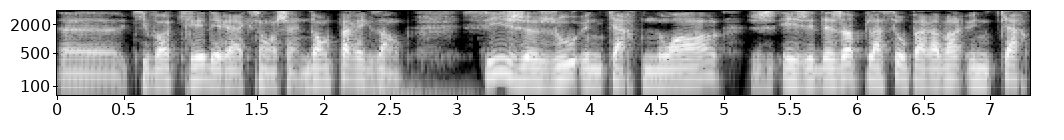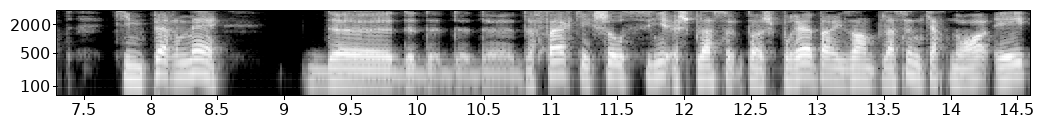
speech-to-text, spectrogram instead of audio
euh, qui va créer des réactions en chaîne. Donc, par exemple, si je joue une carte noire et j'ai déjà placé auparavant une carte qui me permet de, de, de, de, de, faire quelque chose si je place je pourrais par exemple placer une carte noire et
